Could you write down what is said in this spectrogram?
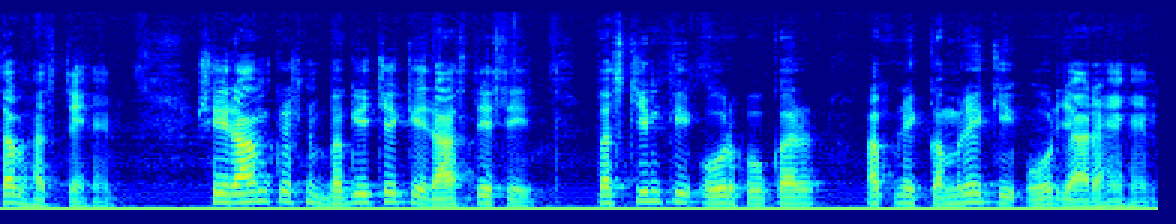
सब हँसते हैं। श्री रामकृष्ण बगीचे के रास्ते से पश्चिम की ओर होकर अपने कमरे की ओर जा रहे हैं।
